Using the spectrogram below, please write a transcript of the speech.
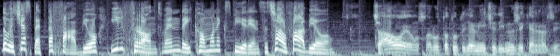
dove ci aspetta Fabio, il frontman dei Common Experience. Ciao Fabio! Ciao e un saluto a tutti gli amici di Music Energy.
